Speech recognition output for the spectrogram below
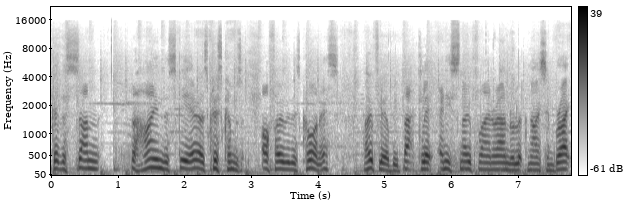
get the sun behind the skier as Chris comes off over this cornice, hopefully it'll be backlit, any snow flying around will look nice and bright,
